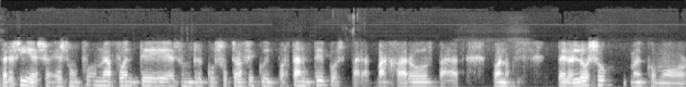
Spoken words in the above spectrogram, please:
Pero sí, es, es una fuente, es un recurso tráfico importante, pues para pájaros, para, bueno, pero el oso como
